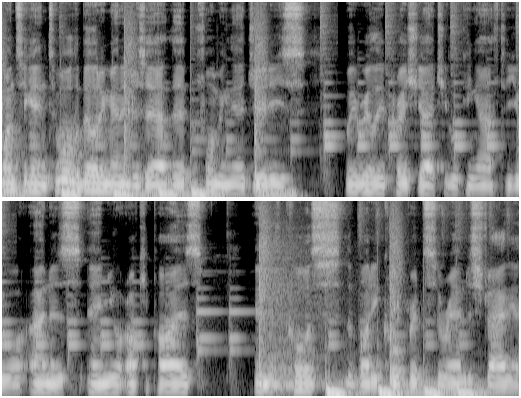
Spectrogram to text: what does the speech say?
once again to all the building managers out there performing their duties. We really appreciate you looking after your owners and your occupiers, and of course the body corporates around Australia.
